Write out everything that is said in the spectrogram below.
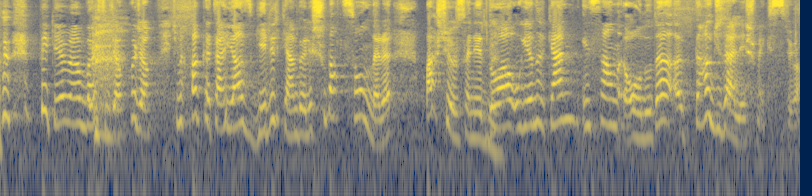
Peki hemen başlayacağım. Hocam şimdi hakikaten yaz gelirken böyle Şubat sonları başlıyoruz hani doğa uyanırken insanoğlu da e, daha güzelleşmek istiyor.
